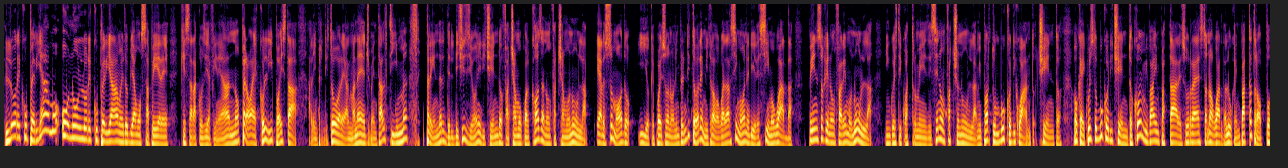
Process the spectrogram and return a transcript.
Lo recuperiamo o non lo recuperiamo e dobbiamo sapere che sarà così a fine anno? Però ecco lì poi sta all'imprenditore al management al team prendere delle decisioni dicendo facciamo qualcosa non facciamo nulla. E allo stesso modo modo io che poi sono l'imprenditore mi trovo a guardare Simone e dire Simo guarda penso che non faremo nulla in questi quattro mesi se non faccio nulla mi porto un buco di quanto? 100 ok questo buco di 100 come mi va a impattare sul resto? no guarda Luca impatta troppo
